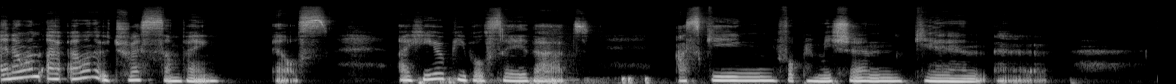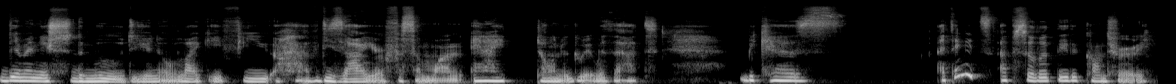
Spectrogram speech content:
and I want I, I want to address something else. I hear people say that asking for permission can uh, diminish the mood, you know, like if you have desire for someone. And I don't agree with that because I think it's absolutely the contrary.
